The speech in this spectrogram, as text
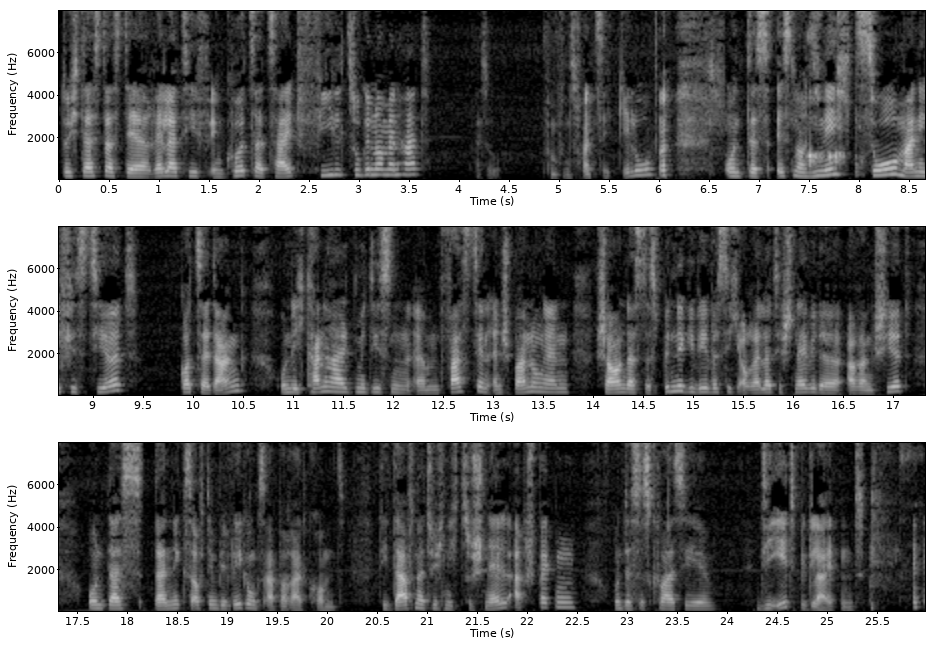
durch das, dass der relativ in kurzer Zeit viel zugenommen hat. Also 25 Kilo. Und das ist noch nicht so manifestiert, Gott sei Dank. Und ich kann halt mit diesen ähm, Faszienentspannungen schauen, dass das Bindegewebe sich auch relativ schnell wieder arrangiert und dass da nichts auf den Bewegungsapparat kommt. Die darf natürlich nicht zu schnell abspecken und das ist quasi diätbegleitend.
